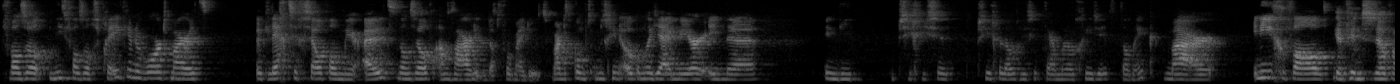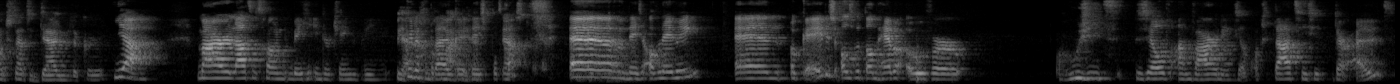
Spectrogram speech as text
vanzel, niet vanzelfsprekender woord, maar het, het legt zichzelf al meer uit dan zelfaanvaarding dat voor mij doet. Maar dat komt misschien ook omdat jij meer in, de, in die psychische, psychologische terminologie zit dan ik. Maar in ieder geval, Jij vindt zelfacceptatie duidelijker. ja. Maar laten we het gewoon een beetje interchangeably Ja, kunnen gebruiken in deze podcast. Eh, deze aflevering. En oké, dus als we het dan hebben over hoe ziet zelfaanvaarding, zelfacceptatie eruit.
